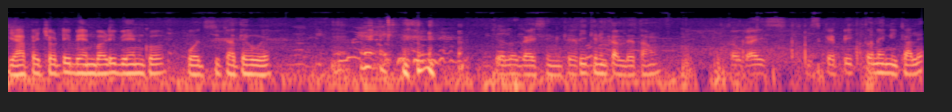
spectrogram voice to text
यहाँ पे छोटी बहन बड़ी बहन को पोज सिखाते हुए। चलो गाइस इनके पिक निकाल देता हूँ। तो गाइस इसके पिक तो नहीं निकाले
